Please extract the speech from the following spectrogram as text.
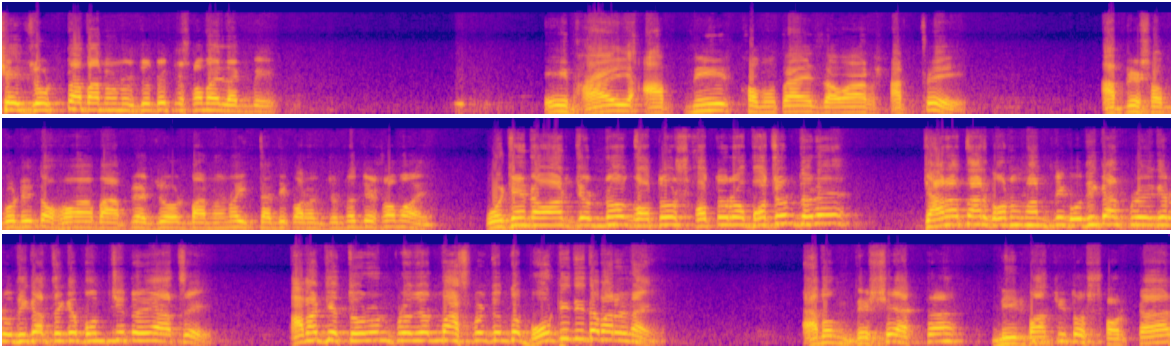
সেই জোটটা বানানোর জন্য একটু সময় লাগবে। এই ভাই, আপনি ক্ষমতায় যাওয়ার স্বার্থে আপনি সংগঠিত হওয়া বা আপনার জোট বানানো ইত্যাদি করার জন্য যে সময় ওঠে নেওয়ার জন্য গত সতেরো বছর ধরে যারা তার গণতান্ত্রিক অধিকার প্রয়োগের অধিকার থেকে বঞ্চিত হয়ে আছে, আবার যে তরুণ প্রজন্ম আজ পর্যন্ত ভোটই দিতে পারে নাই, এবং দেশে একটা নির্বাচিত সরকার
